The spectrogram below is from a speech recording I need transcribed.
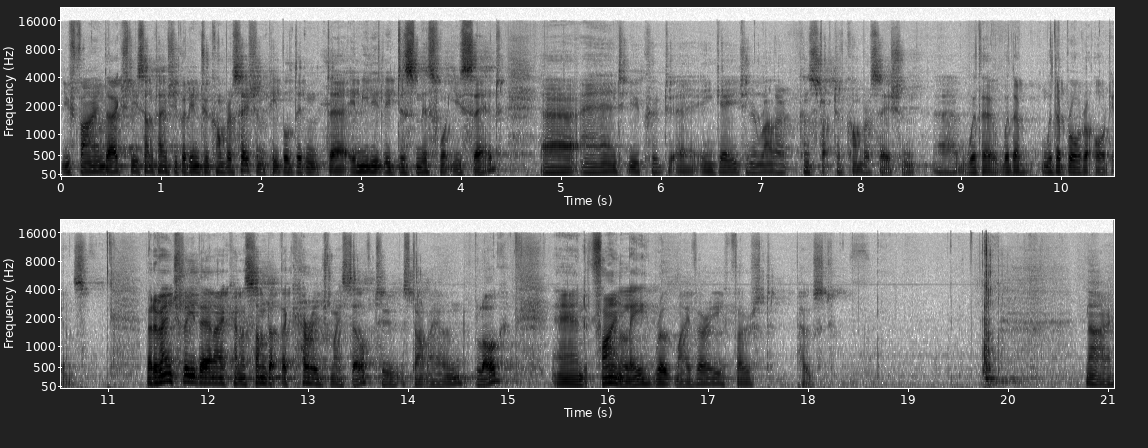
you find actually sometimes you got into conversation. People didn't uh, immediately dismiss what you said, uh, and you could uh, engage in a rather constructive conversation uh, with a with a with a broader audience. But eventually, then I kind of summed up the courage myself to start my own blog and finally wrote my very first post. Now,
